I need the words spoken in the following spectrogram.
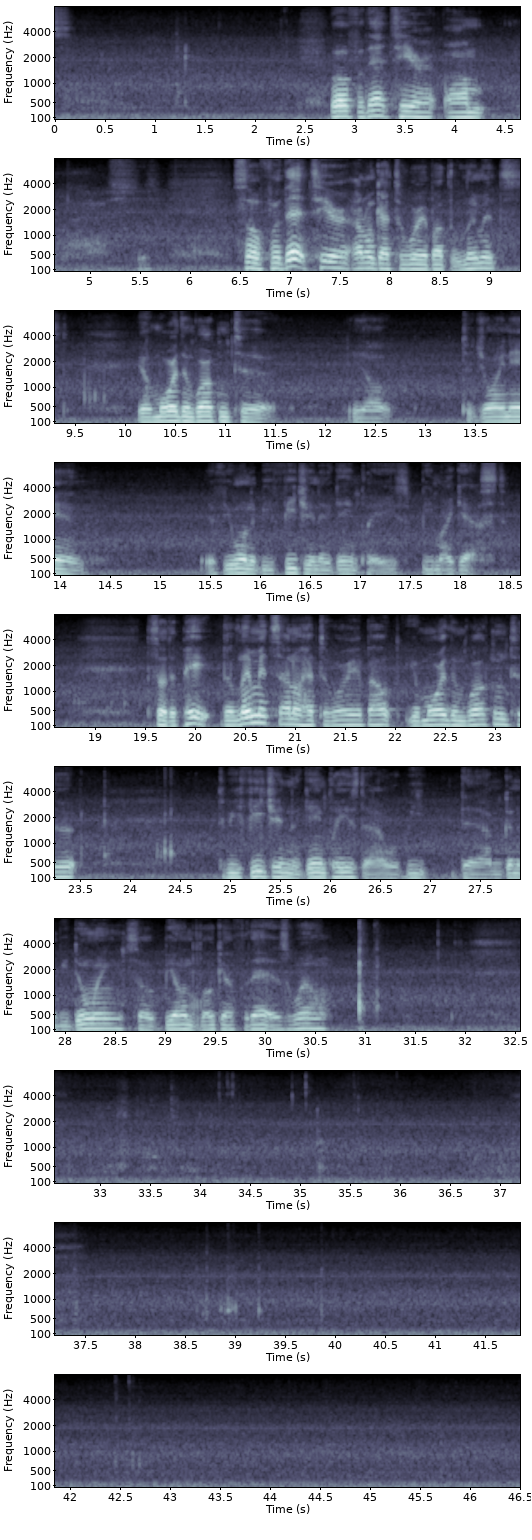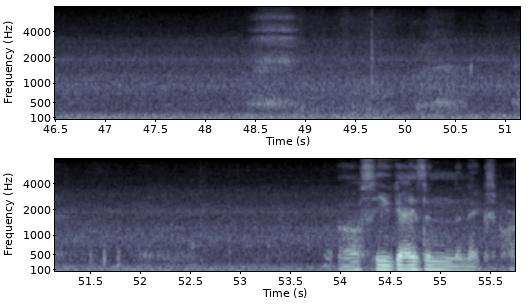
Well, for that tier, um, so for that tier, I don't got to worry about the limits. You're more than welcome to, you know, to join in. If you want to be featured in the gameplays, be my guest. So the pay, the limits, I don't have to worry about. You're more than welcome to to be featured in the gameplays that I will be that I'm gonna be doing. So be on the lookout for that as well. I'll see you guys in the next part.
